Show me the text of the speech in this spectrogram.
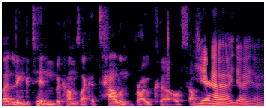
like LinkedIn becomes like a talent broker or something. Yeah, yeah, yeah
